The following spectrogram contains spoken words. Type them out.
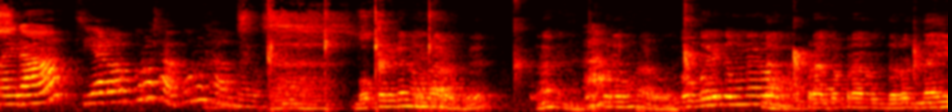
મહિરા શિયાળો પૂરો થા પૂરો થવા માંડ્યો બપોરે કે ઉનાળો હોય હા કે ના? બપોરે ઉનાળો હોય બપોરે તો ઉનાળો ના, છોકરા દરરોજ નાઈ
